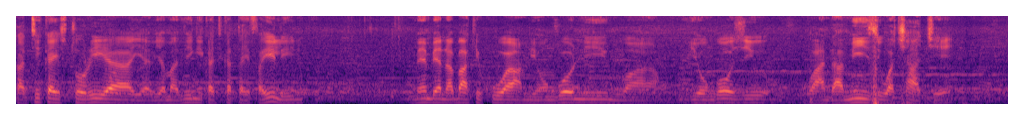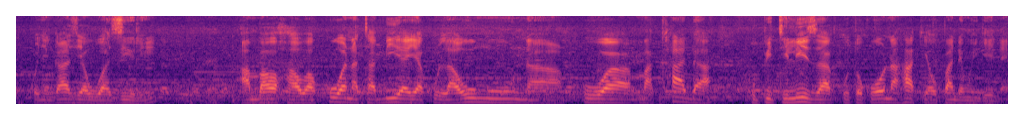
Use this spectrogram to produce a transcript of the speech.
Katika historia ya vyama vingi katika taifa hili, Membe anabaki kuwa miongoni mwa viongozi waandamizi wachache kwenye ngazi ya uwaziri ambao hawakuwa na tabia ya kulaumu na kuwa makada kupitiliza kutokuona haki ya upande mwingine.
